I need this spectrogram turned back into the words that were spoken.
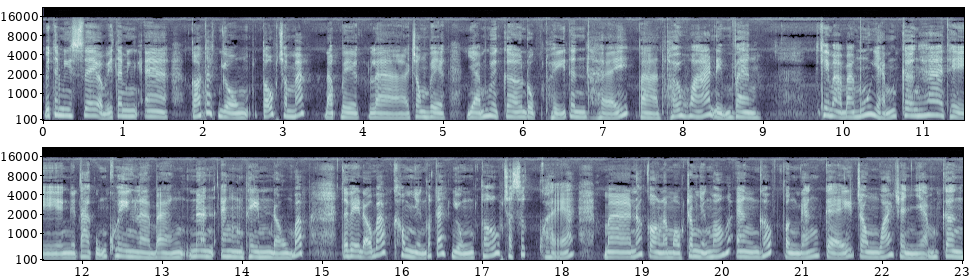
Vitamin C và vitamin A có tác dụng tốt cho mắt, đặc biệt là trong việc giảm nguy cơ đục thủy tinh thể và thoái hóa điểm vàng khi mà bạn muốn giảm cân ha thì người ta cũng khuyên là bạn nên ăn thêm đậu bắp tại vì đậu bắp không những có tác dụng tốt cho sức khỏe mà nó còn là một trong những món ăn góp phần đáng kể trong quá trình giảm cân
